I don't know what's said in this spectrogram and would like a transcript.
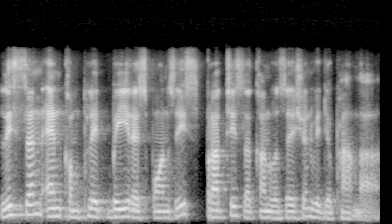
Listen and complete B responses. Practice a conversation with your partner.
